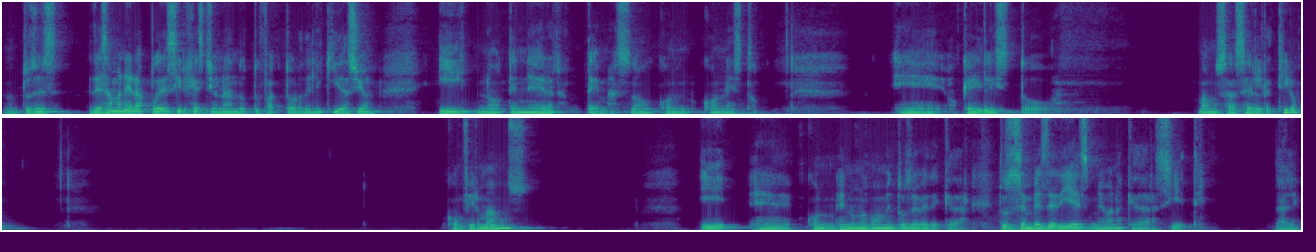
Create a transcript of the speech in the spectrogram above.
Entonces, de esa manera puedes ir gestionando tu factor de liquidación y no tener temas con, con esto. Eh, ok, listo. Vamos a hacer el retiro. Confirmamos. Y eh, en unos momentos debe de quedar. Entonces, en vez de 10, me van a quedar 7. ¿Vale?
